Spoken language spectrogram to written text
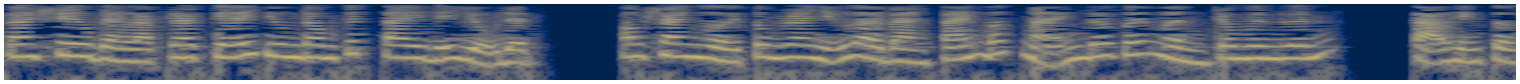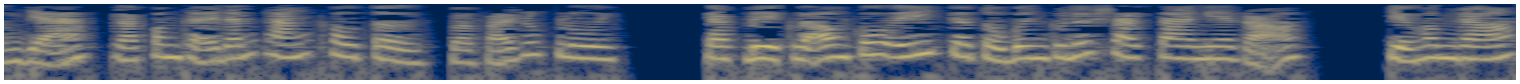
Ban Siêu bèn lập ra kế dương đông kích tây để dụ địch. Ông sai người tung ra những lời bàn tán bất mãn đối với mình trong binh lính, tạo hiện tượng giả là không thể đánh thắng khâu từ và phải rút lui. Đặc biệt là ông cố ý cho tù binh của nước Sa xa nghe rõ. Chiều hôm đó,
